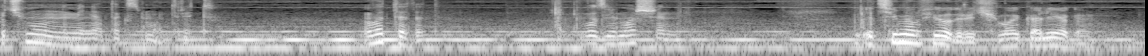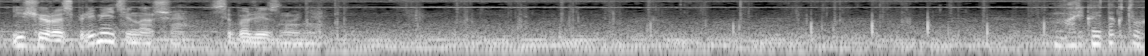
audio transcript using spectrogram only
Почему он на меня так смотрит? Вот этот, возле машины. Это Семен Федорович, мой коллега. Еще раз примите наши соболезнования. Варька, это кто?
